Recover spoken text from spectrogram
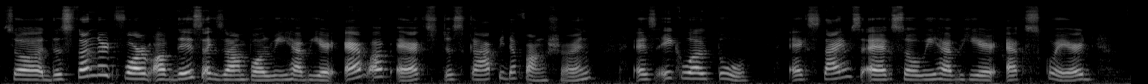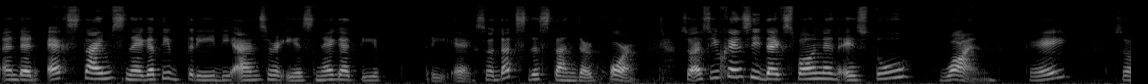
so the standard form of this example, we have here f of x, just copy the function, is equal to x times x, so we have here x squared, and then x times negative 3, the answer is negative 3x. So that's the standard form. So as you can see, the exponent is 2, 1. Okay? So,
